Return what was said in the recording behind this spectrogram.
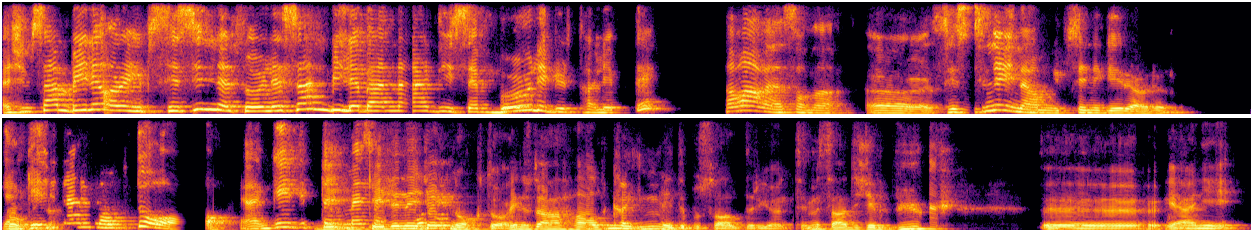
E şimdi sen beni arayıp sesinle söylesen bile ben neredeyse böyle bir talepte tamamen sana e, sesine inanmayıp seni geri ararım. Yani gelinen nokta o. Yani gelip de mesela... Gelinecek nokta o. Henüz daha halka inmedi bu saldırı yöntemi. Sadece büyük e, yani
